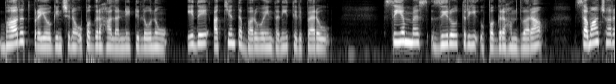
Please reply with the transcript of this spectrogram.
భారత్ ప్రయోగించిన ఉపగ్రహాలన్నింటిలోనూ ఇదే అత్యంత బరువైందని తెలిపారు. సీఎంఎస్ జీరో త్రీ ఉపగ్రహం ద్వారా సమాచార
